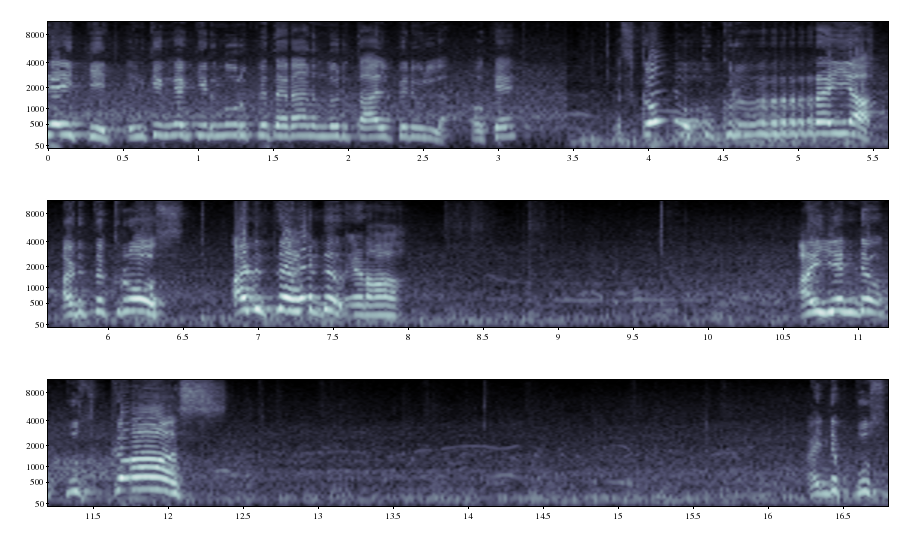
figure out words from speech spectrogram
ടേക്ക് ഇറ്റ് എനിക്ക് ഇങ്ങക്ക് ഇരുന്നൂറ് റുപ്യ തരാനൊന്നും ഒരു താല്പര്യമില്ല ഓക്കെ അടുത്ത ക്രോസ് അടുത്ത ഹെഡർ എടാ. അയ്യന്റെ പുസ്കാസ്. അതിന്റെ പുസ്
